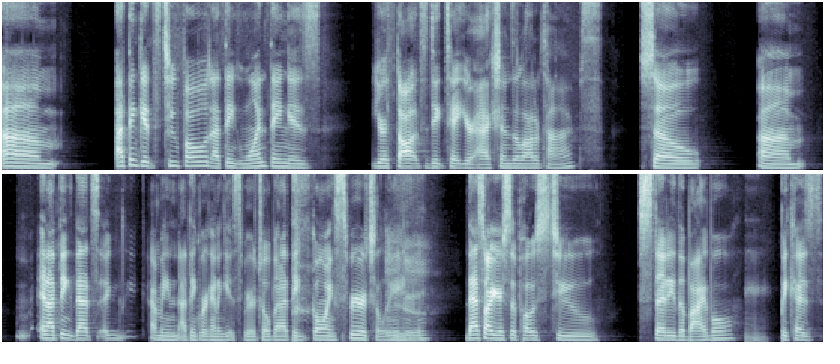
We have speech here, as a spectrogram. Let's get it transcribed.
um I think it's twofold. I think one thing is your thoughts dictate your actions a lot of times. So um and I think that's I mean, I think we're going to get spiritual, but I think going spiritually, Mhm. that's why you're supposed to study the Bible Mhm, because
